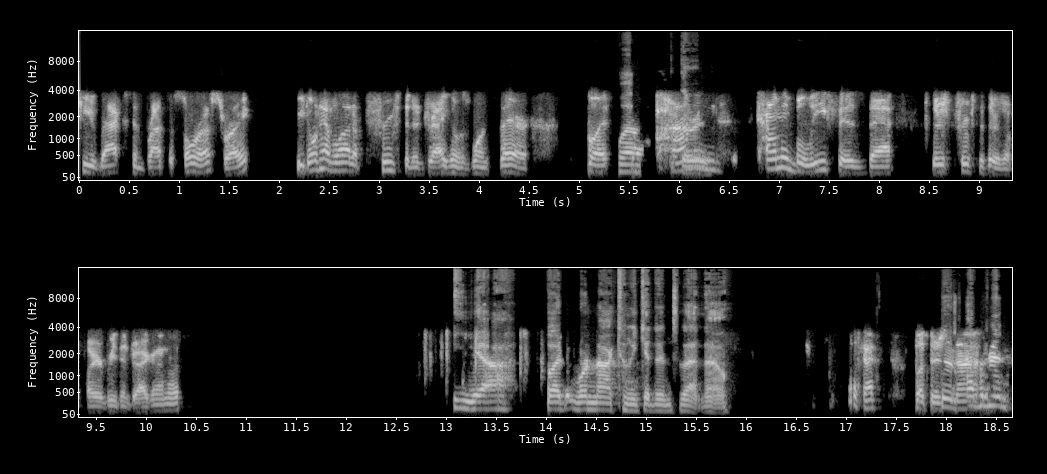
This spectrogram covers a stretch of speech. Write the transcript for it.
T Rex and Brontosaurus, right? We don't have a lot of proof that a dragon was once there. But well, common common belief is that there's proof that there's a fire breathing dragon on Earth. Yeah, but we're not going to get into that now. Okay, but there's, there's not... evidence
